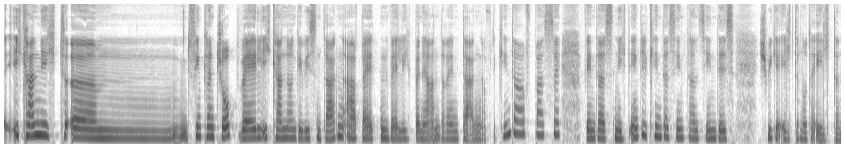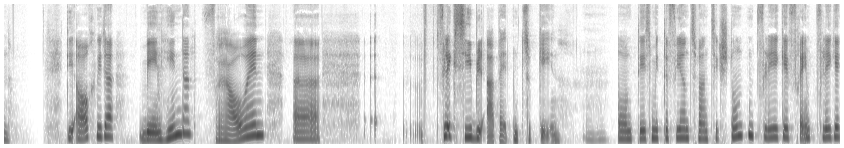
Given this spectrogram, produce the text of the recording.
ich kann nicht, ähm, ich finde keinen Job, weil ich kann nur an gewissen Tagen arbeiten, weil ich bei den anderen Tagen auf die Kinder aufpasse. Wenn das nicht Enkelkinder sind, dann sind es Schwiegereltern oder Eltern, die auch wieder wen hindern? Frauen äh, flexibel arbeiten zu gehen. Und das mit der 24-Stunden-Pflege, Fremdpflege,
